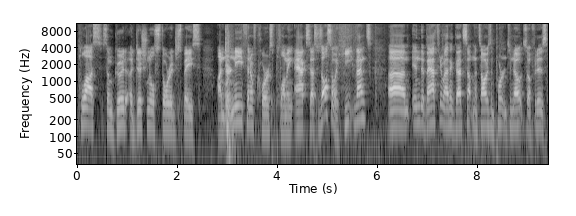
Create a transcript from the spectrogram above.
Plus some good additional storage space underneath. And of course, plumbing access. There's also a heat vent um, in the bathroom. I think that's something that's always important to note. So if it is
